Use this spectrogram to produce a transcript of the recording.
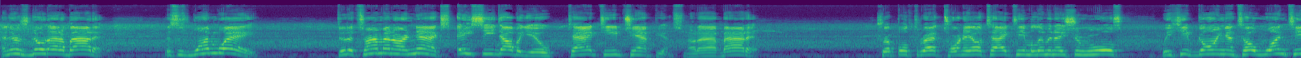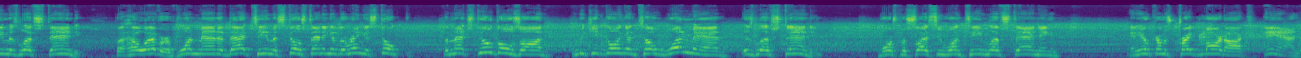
and there's no doubt about it. This is one way to determine our next ACW Tag Team Champions. No doubt about it. Triple threat tornado tag team elimination rules. We keep going until one team is left standing. But however, if one man of that team is still standing in the ring, it's still the match still goes on, and we keep going until one man is left standing. More precisely, one team left standing and here comes Craig Marduk, and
